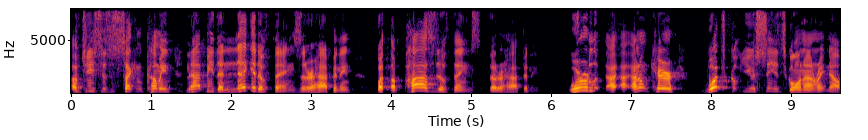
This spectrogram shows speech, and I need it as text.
of Jesus' second coming not be the negative things that are happening, but the positive things that are happening? We're, I, I don't care what you see is going on right now.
